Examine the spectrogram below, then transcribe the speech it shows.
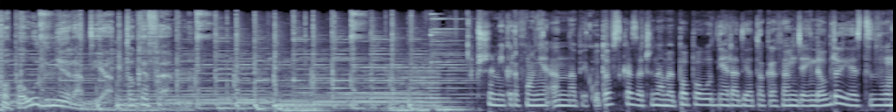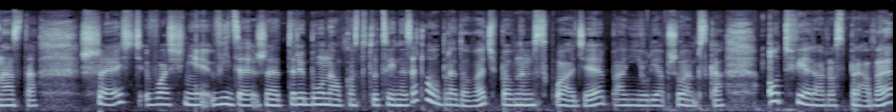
Popołudnie Radia TOK FM. Przy mikrofonie Anna Piekutowska. Zaczynamy popołudnie Radia Tok FM. Dzień dobry, jest 12.06. Właśnie widzę, że Trybunał Konstytucyjny zaczął obradować w pełnym składzie. Pani Julia Przyłębska otwiera rozprawę.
